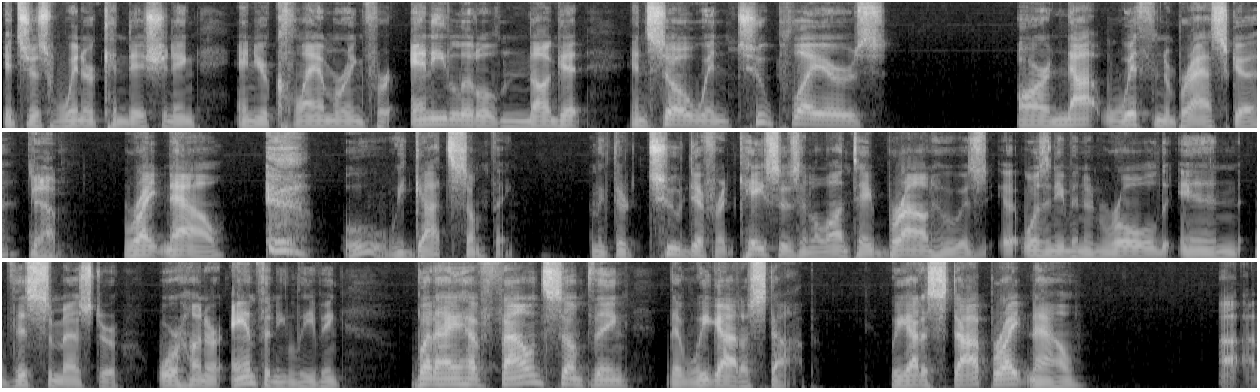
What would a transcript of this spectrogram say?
It's just winter conditioning, and you're clamoring for any little nugget. And so when two players are not with Nebraska Yeah. right now, ooh, we got something. I think there are two different cases in Alante Brown, who is wasn't even enrolled in this semester, or Hunter Anthony leaving. But I have found something that we got to stop. We got to stop right now. Uh,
